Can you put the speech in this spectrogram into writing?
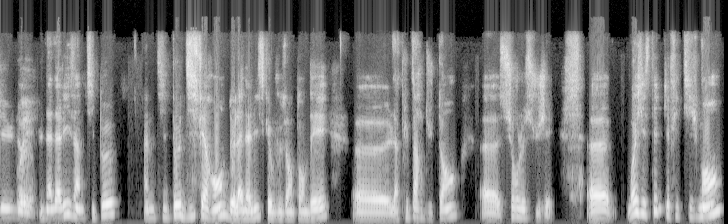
une, une, analyse un petit peu un petit peu différente de l'analyse que vous entendez euh, la plupart du temps euh, sur le sujet. Moi, j'estime qu'effectivement,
